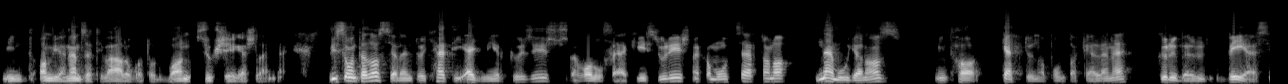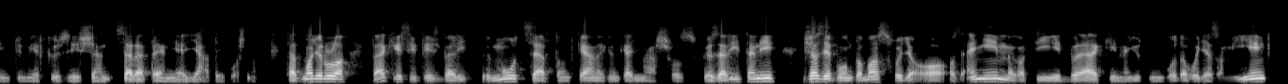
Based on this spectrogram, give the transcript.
mint ami a nemzeti válogatottban szükséges lenne. Viszont ez azt jelenti, hogy heti egy mérkőzésre való felkészülésnek a módszertana nem ugyanaz, mintha kettő naponta kellene körülbelül BL szintű mérkőzésen szerepelni egy játékosnak. Tehát magyarul a felkészítésbeli módszertant kell nekünk egymáshoz közelíteni, és ezért mondtam azt, hogy a, az enyém meg a tiédből el kéne jutnunk oda, hogy ez a miénk,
